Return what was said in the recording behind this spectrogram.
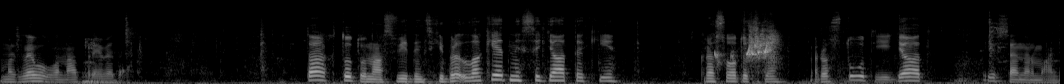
Можливо, вона приведе. Так, тут у нас віденські блакитні сидять такі. Красоточки. Ростуть, їдять і все нормально.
